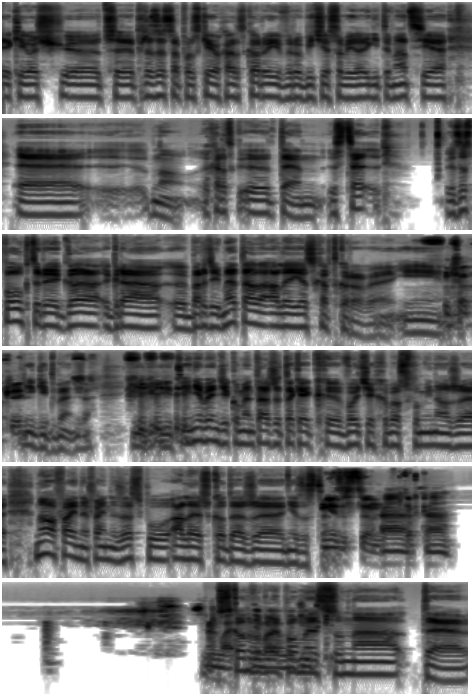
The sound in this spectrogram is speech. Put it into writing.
jakiegoś, e, czy prezesa polskiego hardcore'u i wyrobicie sobie legitymację, e, no, hard, e, ten, zespołu, który gra, gra bardziej metal, ale jest hardkorowy i, Okay. i git będzie. I, i, I nie będzie komentarzy, tak jak Wojciech chyba wspominał, że no fajny, fajny zespół, ale szkoda, że nie ze sceny. Nie ze sceny. Tak, tak. Nie ma- Skąd w ogóle pomysł na te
